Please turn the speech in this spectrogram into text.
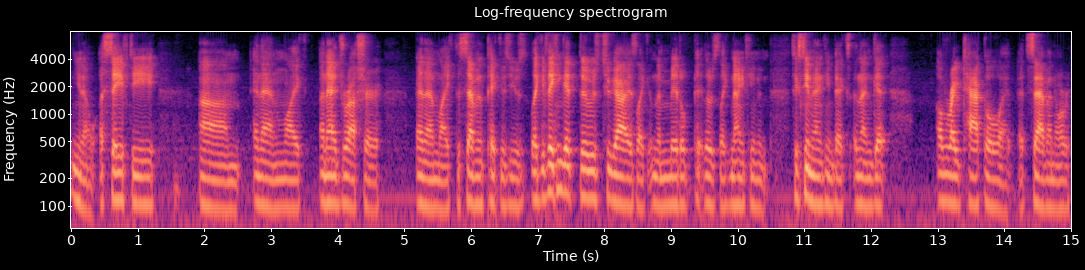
you know a safety, um, and then like an edge rusher and then like the seventh pick is used like if they can get those two guys like in the middle pick, those like 19 and 16 19 picks and then get a right tackle at, at seven or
